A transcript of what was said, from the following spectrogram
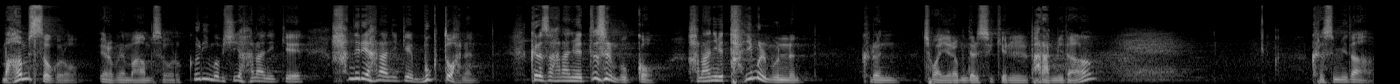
마음속으로 여러분의 마음속으로 끊임없이 하나님께 하늘의 하나님께 묵도하는 그래서 하나님의 뜻을 묻고 하나님의 타임을 묻는 그런 저와 여러분 될 수 있기를 바랍니다. 그렇습니다.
